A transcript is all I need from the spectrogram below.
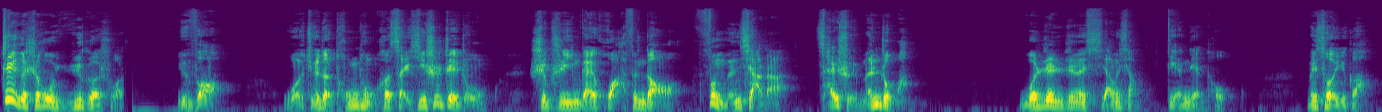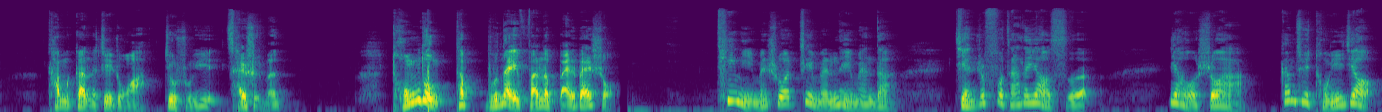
这个时候，于哥说了：“云峰，我觉得彤彤和赛西施这种，是不是应该划分到凤门下的财水门中啊？”我认真的想想，点点头：“没错，于哥，他们干的这种啊，就属于踩水门。”彤彤他不耐烦的摆了摆手：“听你们说这门那门的，简直复杂的要死。要我说啊，干脆统一叫。”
